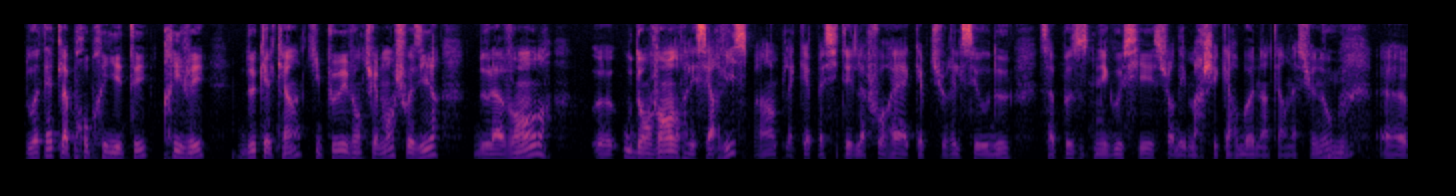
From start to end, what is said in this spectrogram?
doit être la propriété privée de quelqu'un qui peut éventuellement choisir de la vendre euh, ou d'en vendre les services. Par exemple, la capacité de la forêt à capturer le CO2, ça peut se négocier sur des marchés carbone internationaux, mmh. euh,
